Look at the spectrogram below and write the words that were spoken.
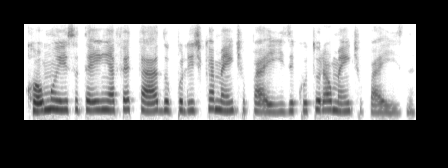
como isso tem afetado politicamente o país e culturalmente o país, né?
